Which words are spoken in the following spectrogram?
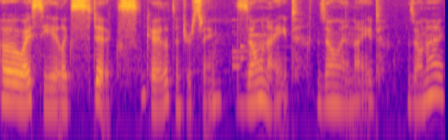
Oh, I see. It like sticks. Okay, that's interesting. Zonite. Zoanite. Zonite?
